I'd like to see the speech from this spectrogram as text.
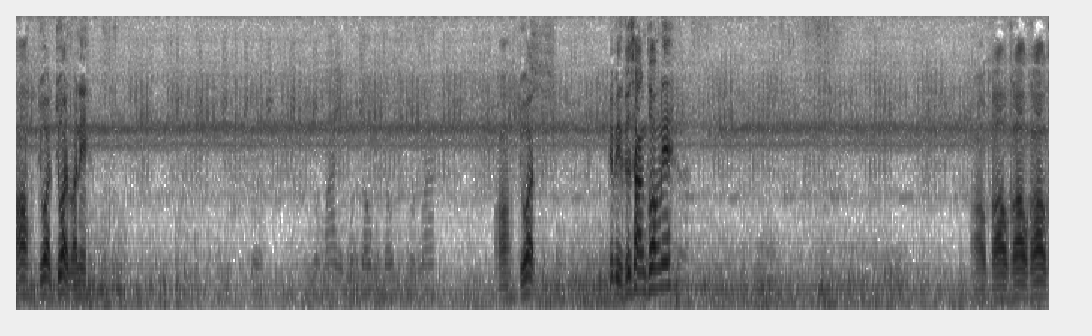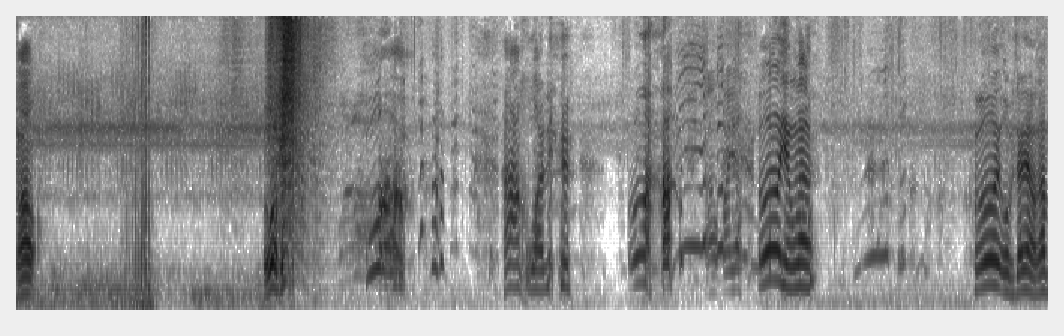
อ๋อจวดจวดวันนี้ลงมาอยู่บนเจ้าบนเจ้าลงมาอ๋อจวปิดคือสั่งทองนี่ เอาเข้าเข้าเข้าเข้าโอ้โหห้าขวดนี่โอ้เอาไปอะโอ้ยยังว่าเฮ้ยอมใช่แล้วครับ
